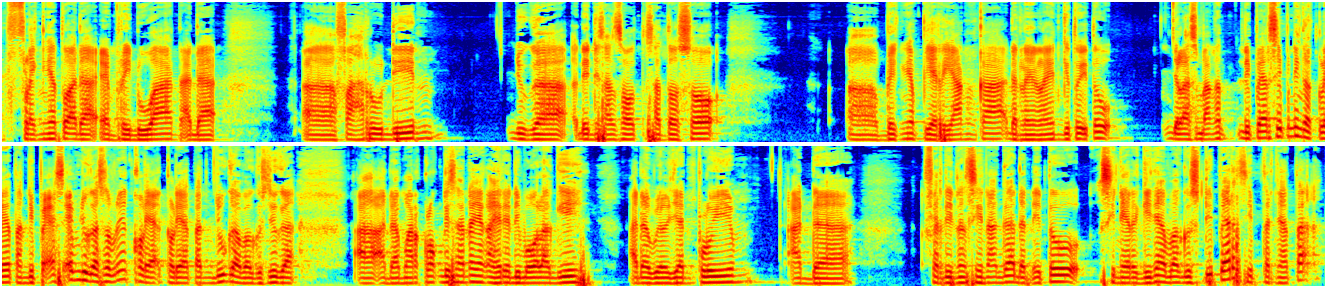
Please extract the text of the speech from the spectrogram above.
Flanknya tuh ada Emri Duan, ada uh, Fahrudin, juga Denis Santoso uh, backnya Pierre Yangka dan lain-lain gitu itu jelas banget. Di Persib ini nggak kelihatan. Di PSM juga sebenarnya keli kelihatan juga bagus juga. Uh, ada Mark Lok di sana yang akhirnya dibawa lagi. Ada Wiljan Pluim ada Ferdinand Sinaga dan itu sinerginya bagus. Di Persib ternyata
